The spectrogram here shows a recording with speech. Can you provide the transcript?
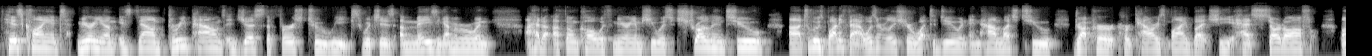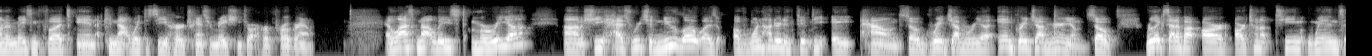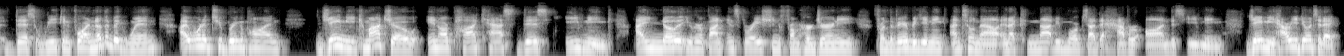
his client Miriam is down three pounds in just the first two weeks, which is amazing. I remember when I had a, a phone call with Miriam. She was struggling to uh, to lose body fat. wasn't really sure what to do and, and how much to drop her her calories by, but she has started off on an amazing foot, and I cannot wait to see her transformation throughout her program. And last but not least, Maria um, she has reached a new low of, of 158 pounds. So great job, Maria, and great job, Miriam. So really excited about our our tone up team wins this week. And for another big win, I wanted to bring upon Jamie Camacho in our podcast this evening. I know that you're going to find inspiration from her journey from the very beginning until now, and I could not be more excited to have her on this evening. Jamie, how are you doing today?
